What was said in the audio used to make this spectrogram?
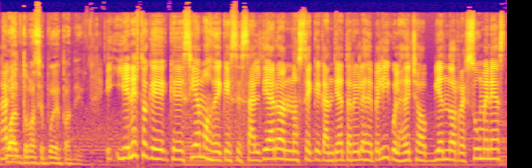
Ah, ¿Cuánto más se puede expandir? Y y en esto que, que decíamos de que se saltearon no sé qué cantidad terribles de películas, de hecho, viendo resúmenes,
